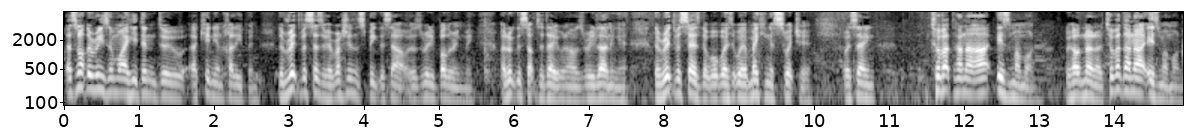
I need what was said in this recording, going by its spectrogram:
That's not the reason why he didn't do a Kinyan Chalipin. The Ritva says of it, Rashi doesn't speak this out. It was really bothering me. I looked this up today when I was relearning it. The Ritva says that we're, we're making a switch here. We're saying Tuvat Hana'a is Mammon. We hold, no, no, Tuvat Hana'a is Mammon.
